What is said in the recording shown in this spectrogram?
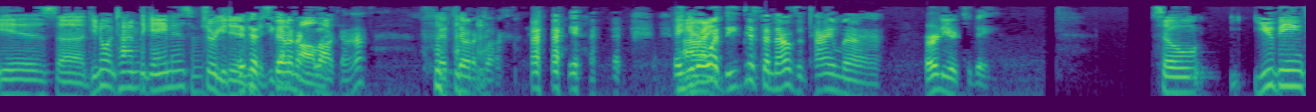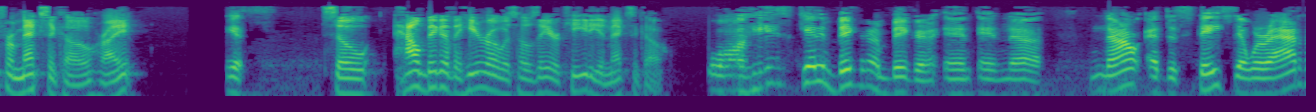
is. Uh, do you know what time the game is? I'm sure you do it's because at you seven got to call o'clock, it. huh? At seven o'clock. yeah. And you All know right. what? They just announced the time uh, earlier today. So you being from Mexico, right? Yes. So how big of a hero is Jose Urquidy in Mexico? Well, he's getting bigger and bigger, and and uh, now at the stage that we're at,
